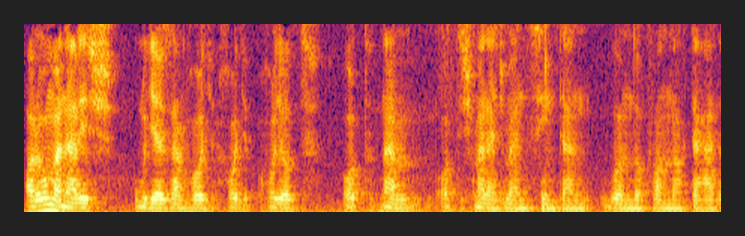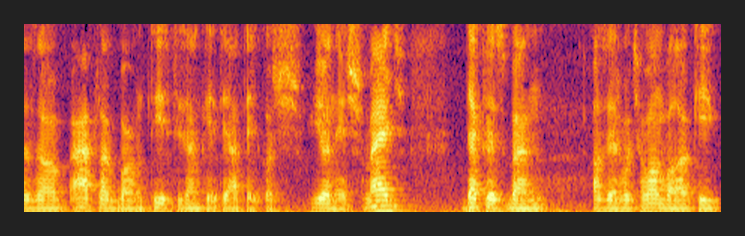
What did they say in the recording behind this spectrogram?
A Rómánál is úgy érzem, hogy, hogy, hogy ott, ott, nem, ott is menedzsment szinten gondok vannak, tehát ez a átlagban 10-12 játékos jön és megy, de közben azért, hogyha van valaki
